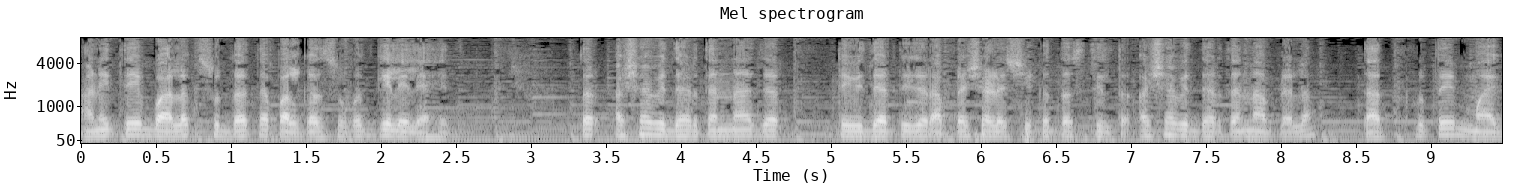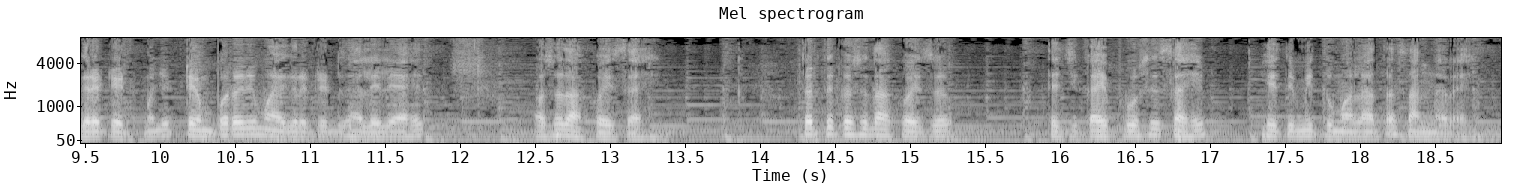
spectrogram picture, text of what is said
आणि ते बालक सुद्धा त्या पालकांसोबत गेलेले आहेत. तर अशा विद्यार्थ्यांना जर ते विद्यार्थी जर आपल्या शाळेत शिकत असतील तर अशा विद्यार्थ्यांना आपल्याला तात्पुरते मायग्रेटेड म्हणजे टेंपररी मायग्रेटेड झालेले आहेत असं दाखवायचं आहे. तर ते कसं दाखवायचं? त्याची काही प्रोसेस आहे हे ते मी तुम्हाला आता सांगणार आहे.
